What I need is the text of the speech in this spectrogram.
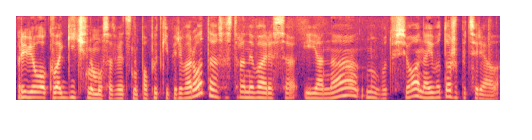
привело к логичному, соответственно, попытке переворота со стороны Вариса, и она, ну вот все, она его тоже потеряла.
